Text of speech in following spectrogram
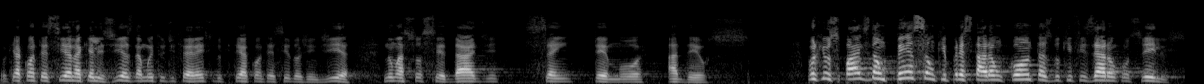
O que acontecia naqueles dias é muito diferente do que tem acontecido hoje em dia, numa sociedade sem temor a Deus. Porque os pais não pensam que prestarão contas do que fizeram com os filhos.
